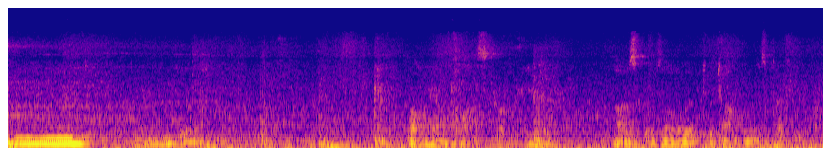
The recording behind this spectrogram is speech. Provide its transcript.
And there we go. Oh, we have a closet over here. Closet goes all the way up to the top of this bedroom.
